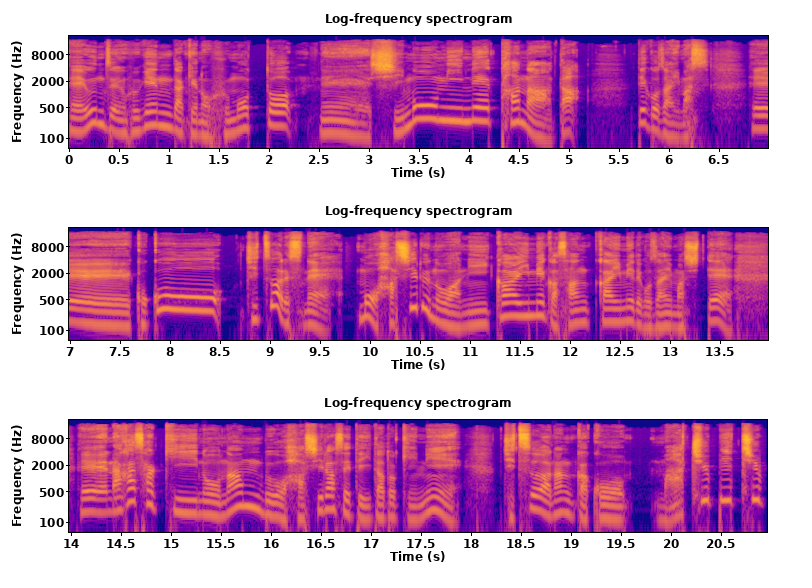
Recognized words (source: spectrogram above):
えー雲仙普賢岳のふもと、えー下峰棚田でございます。えーここ、実はですね、もう走るのは2回目か3回目でございまして、えー長崎の南部を走らせていた時に、実はなんかこう、マチュピチュっ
